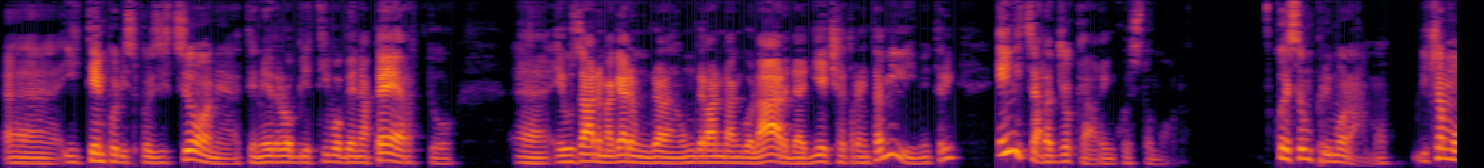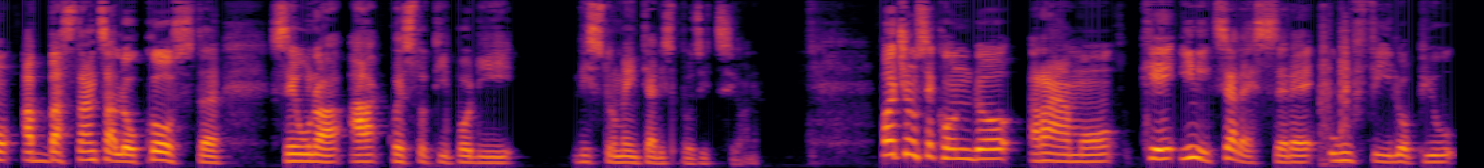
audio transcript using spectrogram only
eh, il tempo di esposizione, tenere l'obiettivo ben aperto eh, e usare magari un, un grande angolare da 10 a 30 mm e iniziare a giocare in questo modo. Questo è un primo ramo, diciamo abbastanza low cost se uno ha questo tipo di, di strumenti a disposizione. Poi c'è un secondo ramo che inizia ad essere un filo più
